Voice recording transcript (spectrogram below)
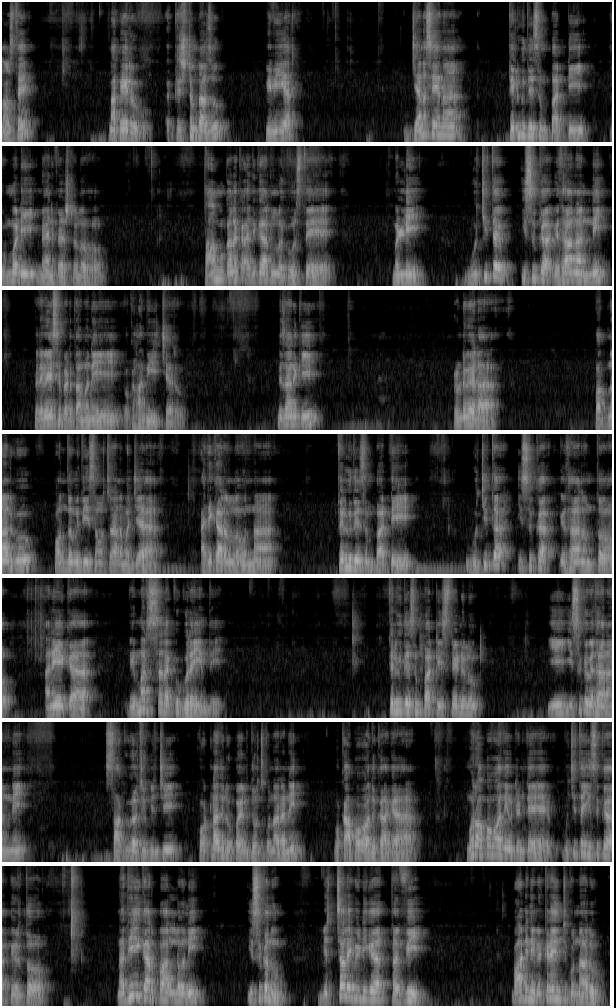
నమస్తే. నా పేరు కృష్ణంరాజు వివిఆర్. జనసేన తెలుగుదేశం పార్టీ ఉమ్మడి మేనిఫెస్టోలో తాము కనుక అధికారంలోకి వస్తే మళ్ళీ ఉచిత ఇసుక విధానాన్ని ప్రవేశపెడతామని ఒక హామీ ఇచ్చారు. నిజానికి రెండు వేల పద్నాలుగు పంతొమ్మిది సంవత్సరాల మధ్య అధికారంలో ఉన్న తెలుగుదేశం పార్టీ ఉచిత ఇసుక విధానంతో అనేక విమర్శలకు గురైంది. తెలుగుదేశం పార్టీ శ్రేణులు ఈ ఇసుక విధానాన్ని సాకుగా చూపించి కోట్లాది రూపాయలు దోచుకున్నారని ఒక అపవాదు కాగా మరో అపవాదు ఏమిటంటే ఉచిత ఇసుక పేరుతో నదీ గర్భాల్లోని ఇసుకను విచ్చలవిడిగా తవ్వి వాటిని విక్రయించుకున్నారు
